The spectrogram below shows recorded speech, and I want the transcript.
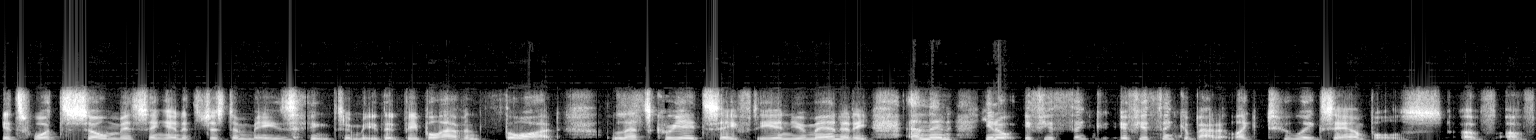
it's what's so missing. And it's just amazing to me that people haven't thought, let's create safety and humanity. And then, you know, if you think if you think about it, like two examples of of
